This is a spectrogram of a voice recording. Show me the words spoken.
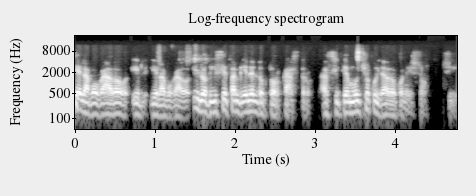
y el abogado y, el abogado. Y lo dice también el doctor Castro. Así que mucho cuidado con eso sí,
